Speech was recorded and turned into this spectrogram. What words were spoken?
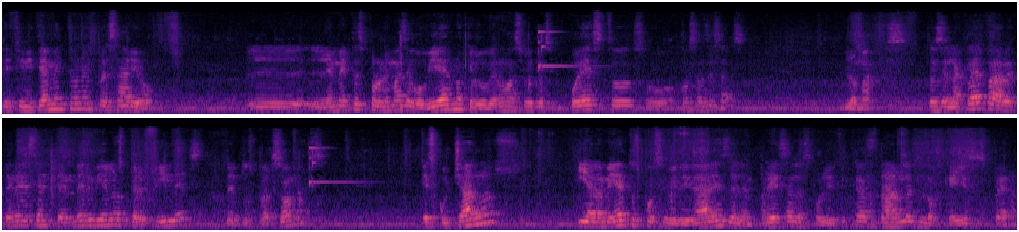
definitivamente un empresario le metes problemas de gobierno, que el gobierno va a subir los impuestos o cosas de esas, lo matas. Entonces la clave para retener es entender bien los perfiles de tus personas, escucharlos y a la medida de tus posibilidades de la empresa, las políticas, darles lo que ellos esperan.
